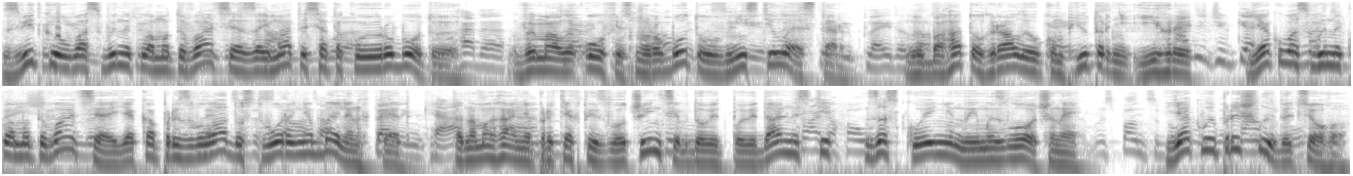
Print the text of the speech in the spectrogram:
Звідки у вас виникла мотивація займатися такою роботою? Ви мали офісну роботу в місті Лестер. Ви багато грали у комп'ютерні ігри. Як у вас виникла мотивація, яка призвела до створення Белінгкет та намагання притягти злочинців до відповідальності за скоєні ними злочини? Як ви прийшли до цього?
